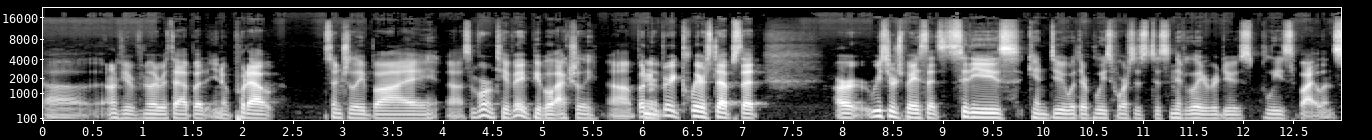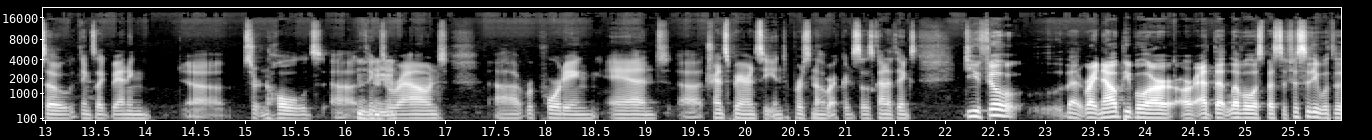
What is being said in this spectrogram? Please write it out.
Uh, I don't know if you're familiar with that, but you know, put out essentially by uh, some former TFA people, actually, uh, but mm. very clear steps that are research based that cities can do with their police forces to significantly reduce police violence. So things like banning uh, certain holds, uh, mm-hmm. things around uh, reporting and uh, transparency into personnel records, those kind of things. Do you feel that right now people are are at that level of specificity with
